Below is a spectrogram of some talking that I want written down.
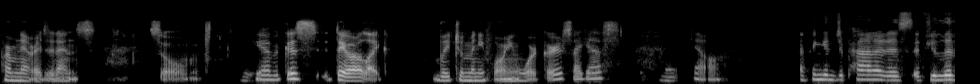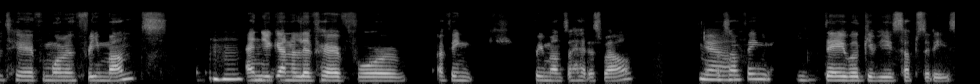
permanent residents. So yeah, because there are like way too many foreign workers, I guess. Yeah. Yeah. I think in Japan it is if you lived here for more than three months hmm and you're gonna live here for I think three months ahead as well or Yeah. something, they will give you subsidies.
